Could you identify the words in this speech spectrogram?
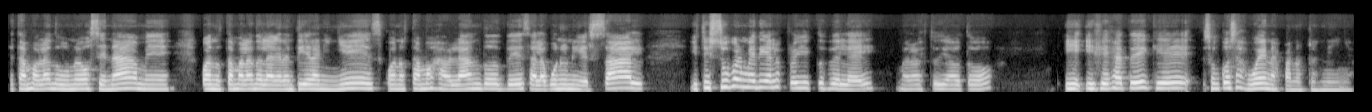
estamos hablando de un nuevo Sename, cuando estamos hablando de la garantía de la niñez, cuando estamos hablando de esa buena universal. Y estoy súper metida en los proyectos de ley, me lo he estudiado todo. Y, y fíjate que son cosas buenas para nuestros niños.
